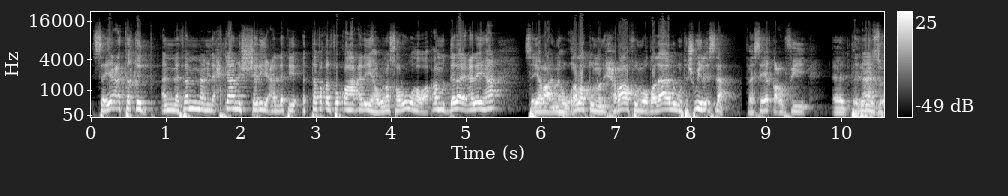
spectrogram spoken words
سيعتقد أن ثم من أحكام الشريعة التي اتفق الفقهاء عليها ونصروها وأقاموا الدلائل عليها سيرى أنه غلط وانحراف وضلال وتشويه الإسلام فسيقع في تنازع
